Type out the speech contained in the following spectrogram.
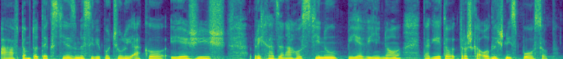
A v tomto texte sme si vypočuli, ako Ježiš prichádza na hostinu, pije víno, tak je to troška odlišný spôsob.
